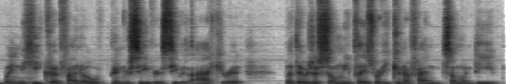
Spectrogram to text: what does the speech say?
when he could find open receivers, he was accurate. But there were just so many plays where he couldn't find someone deep.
